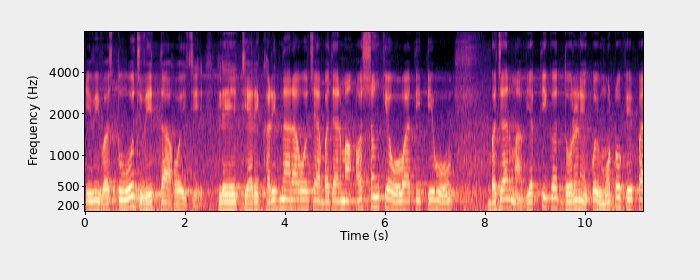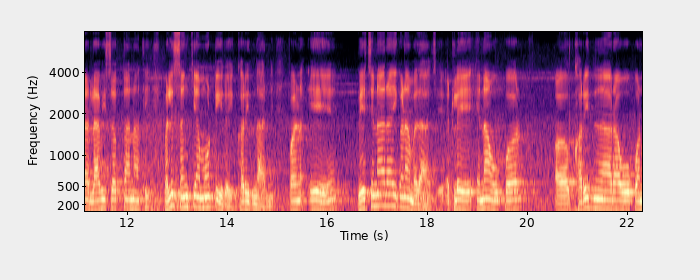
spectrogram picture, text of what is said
એવી વસ્તુઓ જ વેચતા હોય છે. એટલે જ્યારે ખરીદનારાઓ છે આ બજારમાં અસંખ્ય હોવાથી તેઓ બજારમાં વ્યક્તિગત ધોરણે કોઈ મોટો ફેરફાર લાવી શકતા નથી. ભલે સંખ્યા મોટી રહી ખરીદનારની, પણ એ વેચનારાય ઘણા બધા છે. એટલે એના ઉપર ખરીદનારાઓ પણ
